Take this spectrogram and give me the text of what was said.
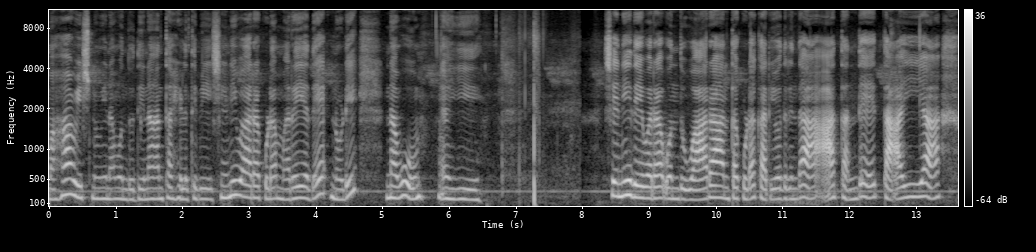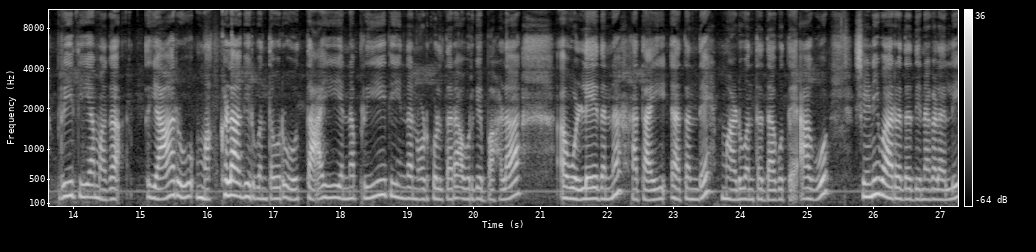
ಮಹಾವಿಷ್ಣುವಿನ ಒಂದು ದಿನ ಅಂತ ಹೇಳ್ತೀವಿ. ಶನಿವಾರ ಕೂಡ ಮರೆಯದೆ ನೋಡಿ ನಾವು ಈ ಶನಿದೇವರ ಒಂದು ವಾರ ಅಂತ ಕೂಡ ಕರೆಯೋದ್ರಿಂದ ಆ ತಂದೆ ತಾಯಿಯ ಪ್ರೀತಿಯ ಮಗ. ಯಾರು ಮಕ್ಕಳಾಗಿರುವಂಥವರು ತಾಯಿಯನ್ನು ಪ್ರೀತಿಯಿಂದ ನೋಡ್ಕೊಳ್ತಾರೆ, ಅವ್ರಿಗೆ ಬಹಳ ಒಳ್ಳೆಯದನ್ನು ಆ ತಾಯಿ, ಆ ತಂದೆ ಮಾಡುವಂಥದ್ದಾಗುತ್ತೆ. ಹಾಗೂ ಶನಿವಾರದ ದಿನಗಳಲ್ಲಿ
